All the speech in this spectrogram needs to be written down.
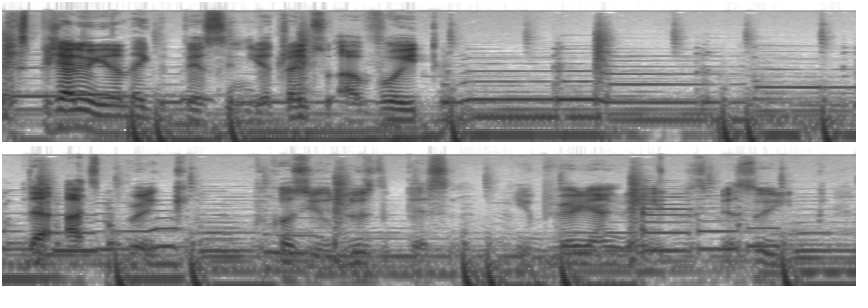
especially when you're not like the person, you're trying to avoid that heartbreak because you lose the person. You'll be very angry and you lose the person.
